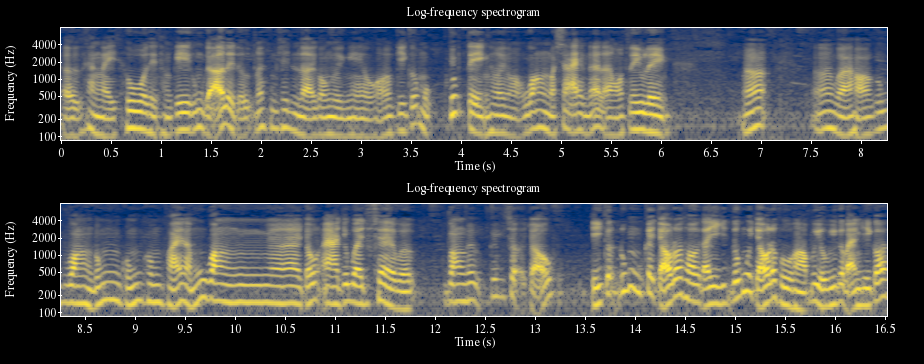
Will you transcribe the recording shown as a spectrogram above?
Ừ thằng này thua thì thằng kia cũng gỡ lại được. Nó cũng xin lời còn người nghèo họ chỉ có một chút tiền thôi họ quăng mà sai cái là họ tiêu liền. Đó, đó và họ cũng quăng cũng cũng không phải là muốn quăng ờ, chỗ A chỗ B chỗ C là được. Quăng cái, cái chỗ chỉ có đúng cái chỗ đó thôi tại vì đúng cái chỗ đó phù hợp. Ví dụ như các bạn chỉ có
